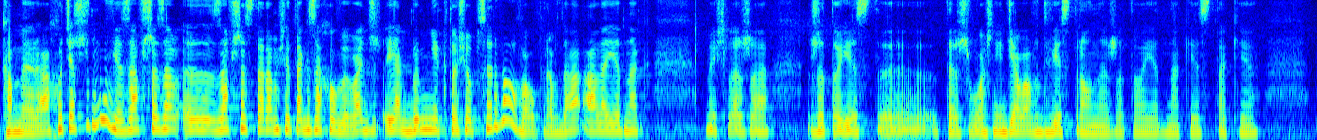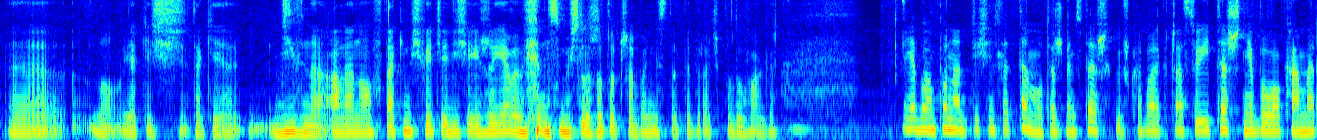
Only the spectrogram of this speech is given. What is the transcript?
kamera. Chociaż mówię, zawsze, za, zawsze staram się tak zachowywać, jakby mnie ktoś obserwował, prawda? Ale jednak myślę, że, że to jest e, też właśnie działa w dwie strony, że to jednak jest takie e, no, jakieś takie dziwne, ale no, w takim świecie dzisiaj żyjemy, więc myślę, że to trzeba niestety brać pod uwagę. Ja byłam ponad 10 lat temu też, więc też już kawałek czasu i też nie było kamer.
